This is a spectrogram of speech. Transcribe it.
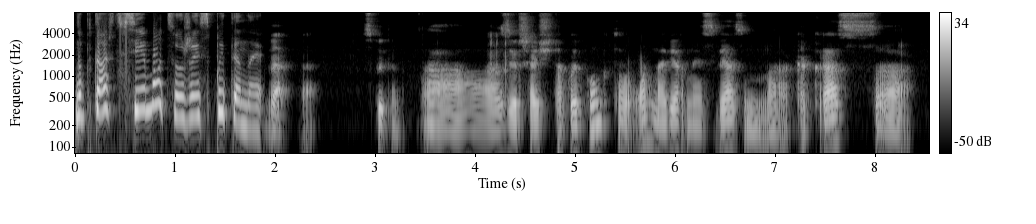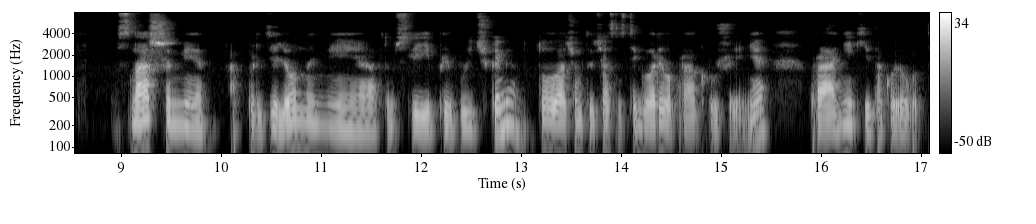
Ну, потому что все эмоции уже испытаны. Да, да испытан. А, завершающий такой пункт, он, наверное, связан а, как раз а, с нашими определенными, в том числе и привычками, то, о чем ты в частности говорила про окружение, про некие такое вот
